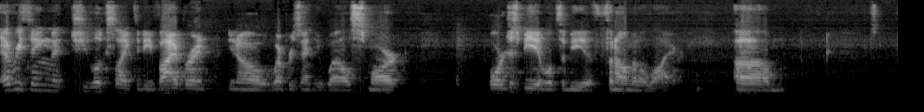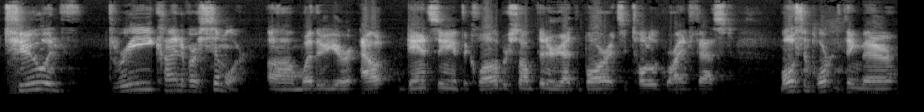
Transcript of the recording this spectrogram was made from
everything that she looks like to be vibrant, you know, represent you well, smart, or just be able to be a phenomenal liar. Um, two and three kind of are similar. Um, whether you're out dancing at the club or something, or you're at the bar, it's a total grind fest. Most important thing there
